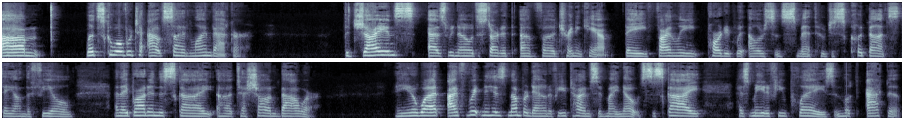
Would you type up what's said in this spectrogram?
Um, let's go over to outside linebacker. The Giants, as we know, at the start of, uh, training camp, they finally parted with Elerson Smith, who just could not stay on the field. And they brought in this guy, uh, Tashawn Bower. And you know what? I've written his number down a few times in my notes. This guy has made a few plays and looked active.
